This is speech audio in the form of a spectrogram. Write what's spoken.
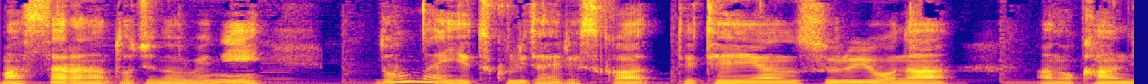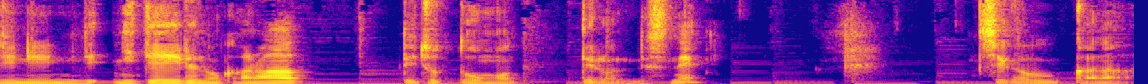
まっさらな土地の上に、どんな家作りたいですか？って提案するような、あの感じに似ているのかな？ってちょっと思ってるんですね。違うかな？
